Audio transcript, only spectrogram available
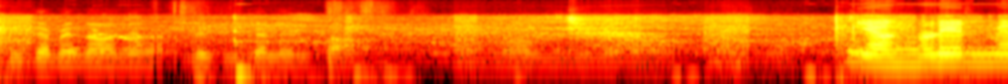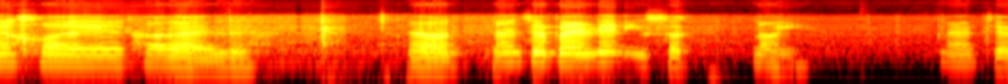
พี่จะไปนอนยังอะหรือพี่จะเล่นต่อผมว่าผมยังไม่นอนยังเล่นไม่ค่อยเท่าไหร่เลยเดี๋ยวน่าจะไปเล่นอีกสักหน่อย น่าจะ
